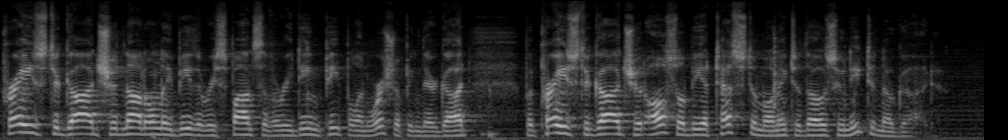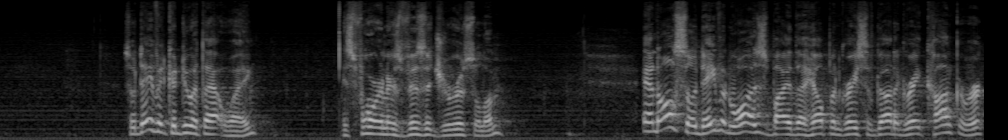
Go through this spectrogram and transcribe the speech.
praise to God should not only be the response of a redeemed people in worshiping their God, but praise to God should also be a testimony to those who need to know God. So David could do it that way as foreigners visit Jerusalem. And also, David was, by the help and grace of God, a great conqueror.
